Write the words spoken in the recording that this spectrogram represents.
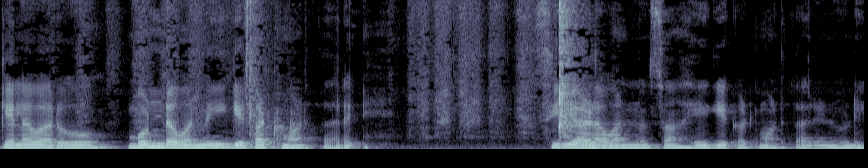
ಕೆಲವರು ಬೊಂಡವನ್ನು ಹೀಗೆ ಕಟ್ ಮಾಡ್ತಾರೆ. ಸಿಯಾಳವನ್ನು ಸಹ ಹೇಗೆ ಕಟ್ ಮಾಡ್ತಾರೆ ನೋಡಿ.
